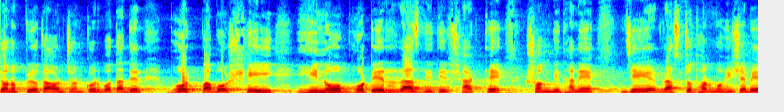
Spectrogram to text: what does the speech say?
জনপ্রিয়তা অর্জন করব, তাদের ভোট পাবো। সেই হীন ভোটের রাজনীতির স্বার্থে সংবিধানে যে রাষ্ট্রধর্ম হিসেবে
